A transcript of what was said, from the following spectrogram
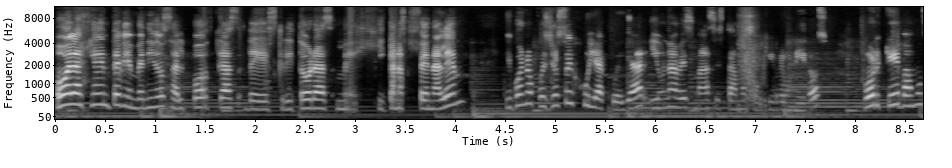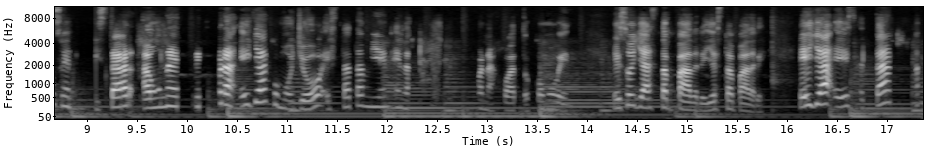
Hola gente, bienvenidos al podcast de Escritoras Mexicanas FENALEM. Y bueno, pues yo soy Julia Cuellar y una vez más estamos aquí reunidos porque vamos a entrevistar a una escritora. Ella, como yo, está también en la Guanajuato, ¿cómo ven? Eso ya está padre, ya está padre. Ella es Tania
